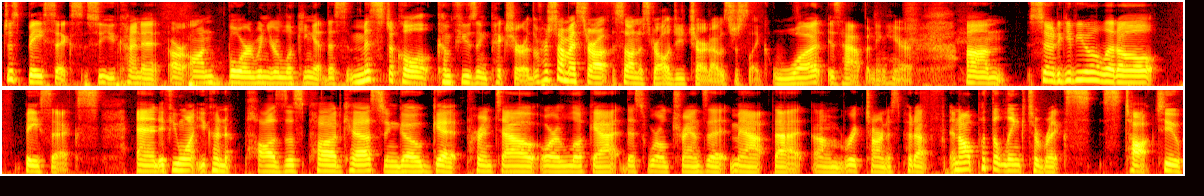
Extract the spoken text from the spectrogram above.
just basics so you kind of are on board when you're looking at this mystical confusing picture the first time i saw an astrology chart i was just like what is happening here um, so to give you a little basics. And if you want, you can pause this podcast and go get print out or look at this world transit map that um, Rick Tarnas put up. And I'll put the link to Rick's talk too.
